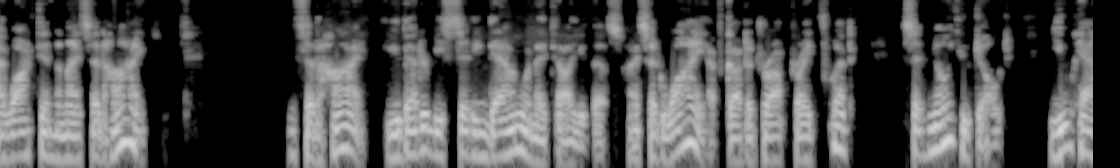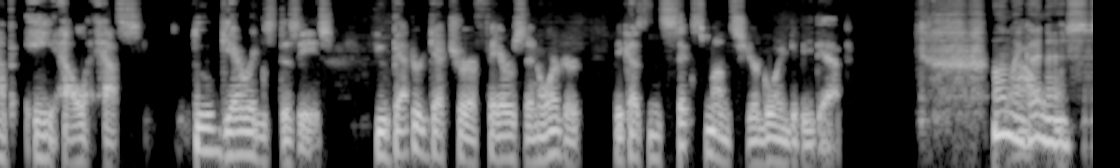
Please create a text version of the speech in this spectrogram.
I walked in and I said, Hi. He said, Hi, you better be sitting down when I tell you this. I said, Why? I've got a dropped right foot. He said, No, you don't. You have ALS, Lou Gehrig's disease. You better get your affairs in order because in six months you're going to be dead. Oh my Wow. goodness.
